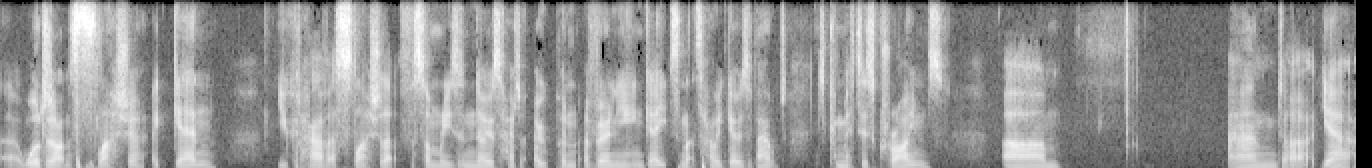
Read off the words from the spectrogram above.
uh, World of Darkness slasher again. You could have a slasher that, for some reason, knows how to open Avernian gates, and that's how he goes about to commit his crimes. Um, and uh, yeah,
